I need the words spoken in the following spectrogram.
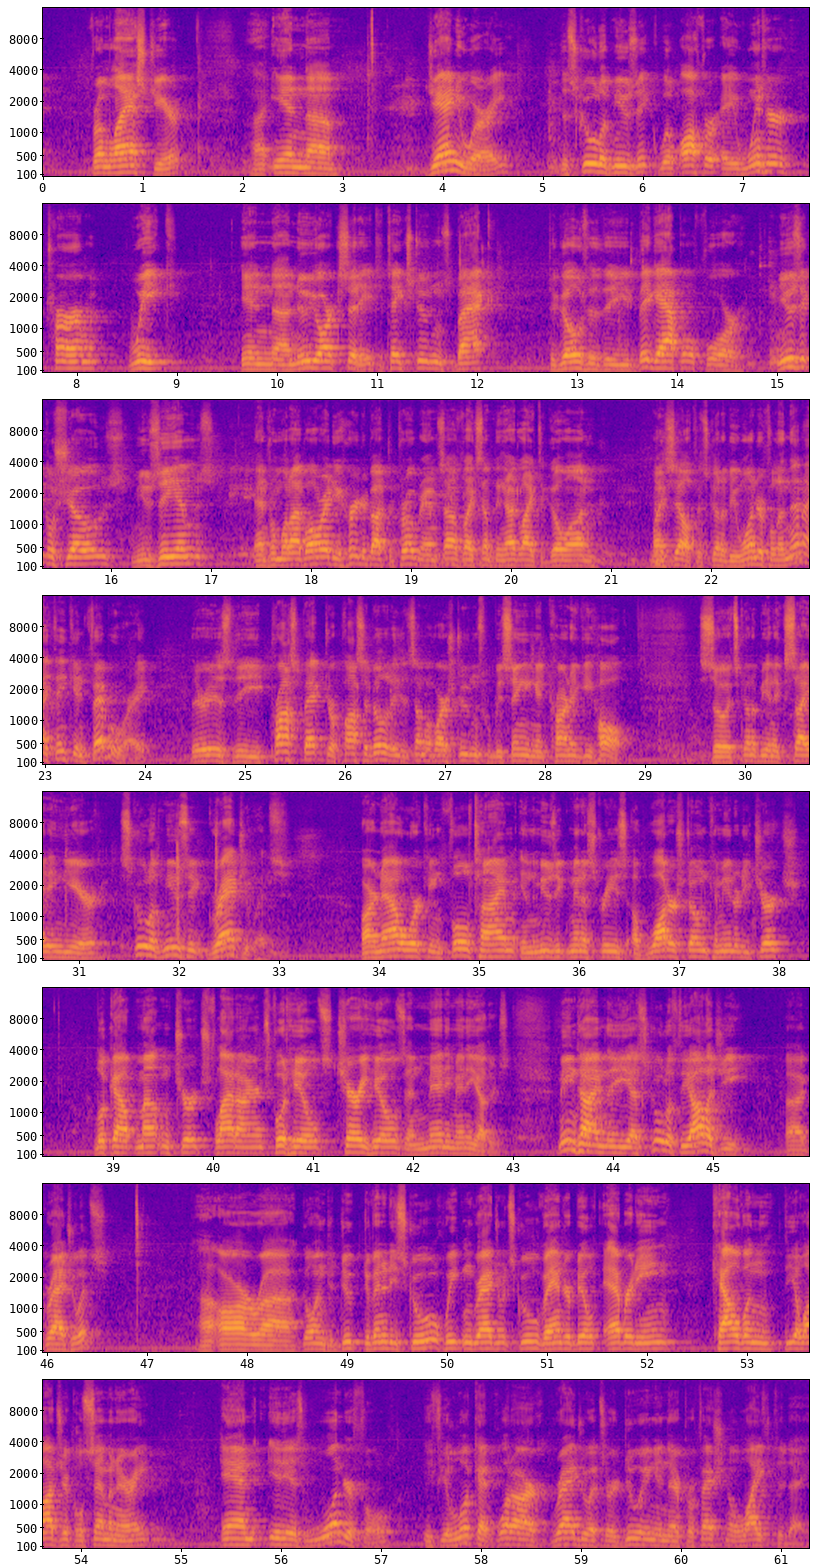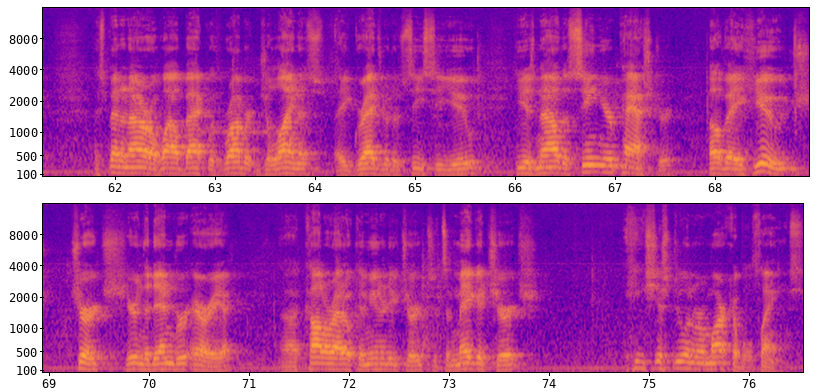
from last year. Uh, in uh, January, the School of Music will offer a winter term week in uh, New York City to take students back to go to the Big Apple for musical shows, museums, and from what I've already heard about the program, sounds like something I'd like to go on myself. It's going to be wonderful. And then I think in February, there is the prospect or possibility that some of our students will be singing at Carnegie Hall. So it's going to be an exciting year. School of Music graduates are now working full-time in the music ministries of Waterstone Community Church, Lookout Mountain Church, Flatirons, Foothills, Cherry Hills, and many, many others. Meantime, the uh, School of Theology uh, graduates uh, are uh, going to Duke Divinity School, Wheaton Graduate School, Vanderbilt, Aberdeen, Calvin Theological Seminary, and it is wonderful if you look at what our graduates are doing in their professional life today. I spent an hour a while back with Robert Gelinas, a graduate of CCU. He is now the senior pastor of a huge church here in the Denver area, uh, Colorado Community Church. It's a mega church. He's just doing remarkable things.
